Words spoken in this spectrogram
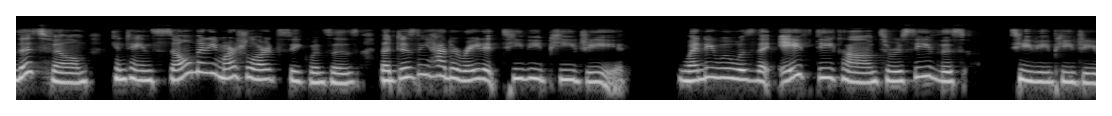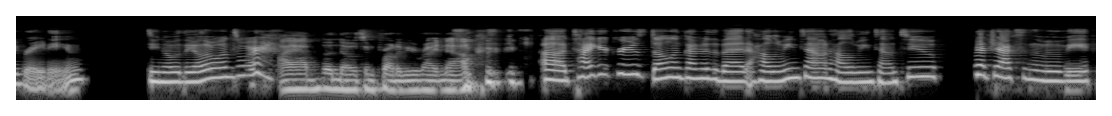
This film contains so many martial arts sequences that Disney had to rate it TV PG. Wendy Wu was the eighth DCOM to receive this TV PG rating. Do you know what the other ones were? I have the notes in front of me right now. Uh, Tiger Cruise, Don't Look Under the Bed, Halloween Town, Halloween Town 2, Jet Jackson the movie,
